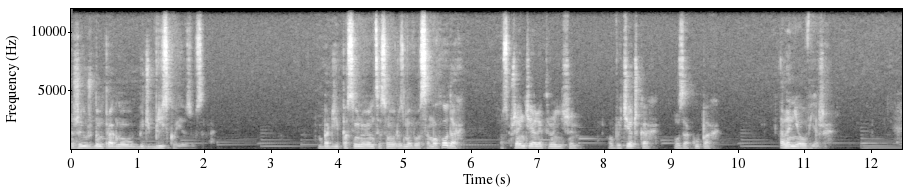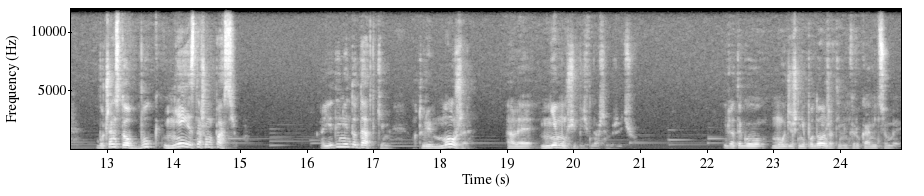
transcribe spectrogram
że już bym pragnął być blisko Jezusa. Bardziej pasjonujące są rozmowy o samochodach, o sprzęcie elektronicznym, o wycieczkach, o zakupach, ale nie o wierze. Bo często Bóg nie jest naszą pasją, a jedynie dodatkiem, który może, ale nie musi być w naszym życiu. I dlatego młodzież nie podąża tymi krokami co my.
